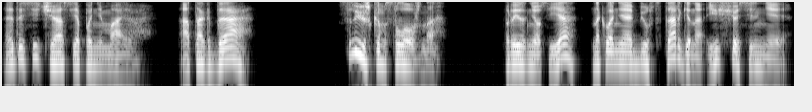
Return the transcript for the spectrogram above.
Это сейчас я понимаю. А тогда... Слишком сложно, — произнес я, наклоняя бюст Таргена еще сильнее.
